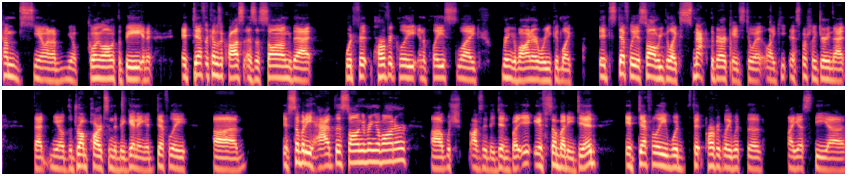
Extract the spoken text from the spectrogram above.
comes, you know, and I'm, you know, going along with the beat and it, it definitely comes across as a song that would fit perfectly in a place like Ring of Honor where you could like it's definitely a song where you could like smack the barricades to it, like especially during that that you know the drum parts in the beginning. It definitely uh if somebody had this song in Ring of Honor, uh, which obviously they didn't, but if somebody did, it definitely would fit perfectly with the I guess the uh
